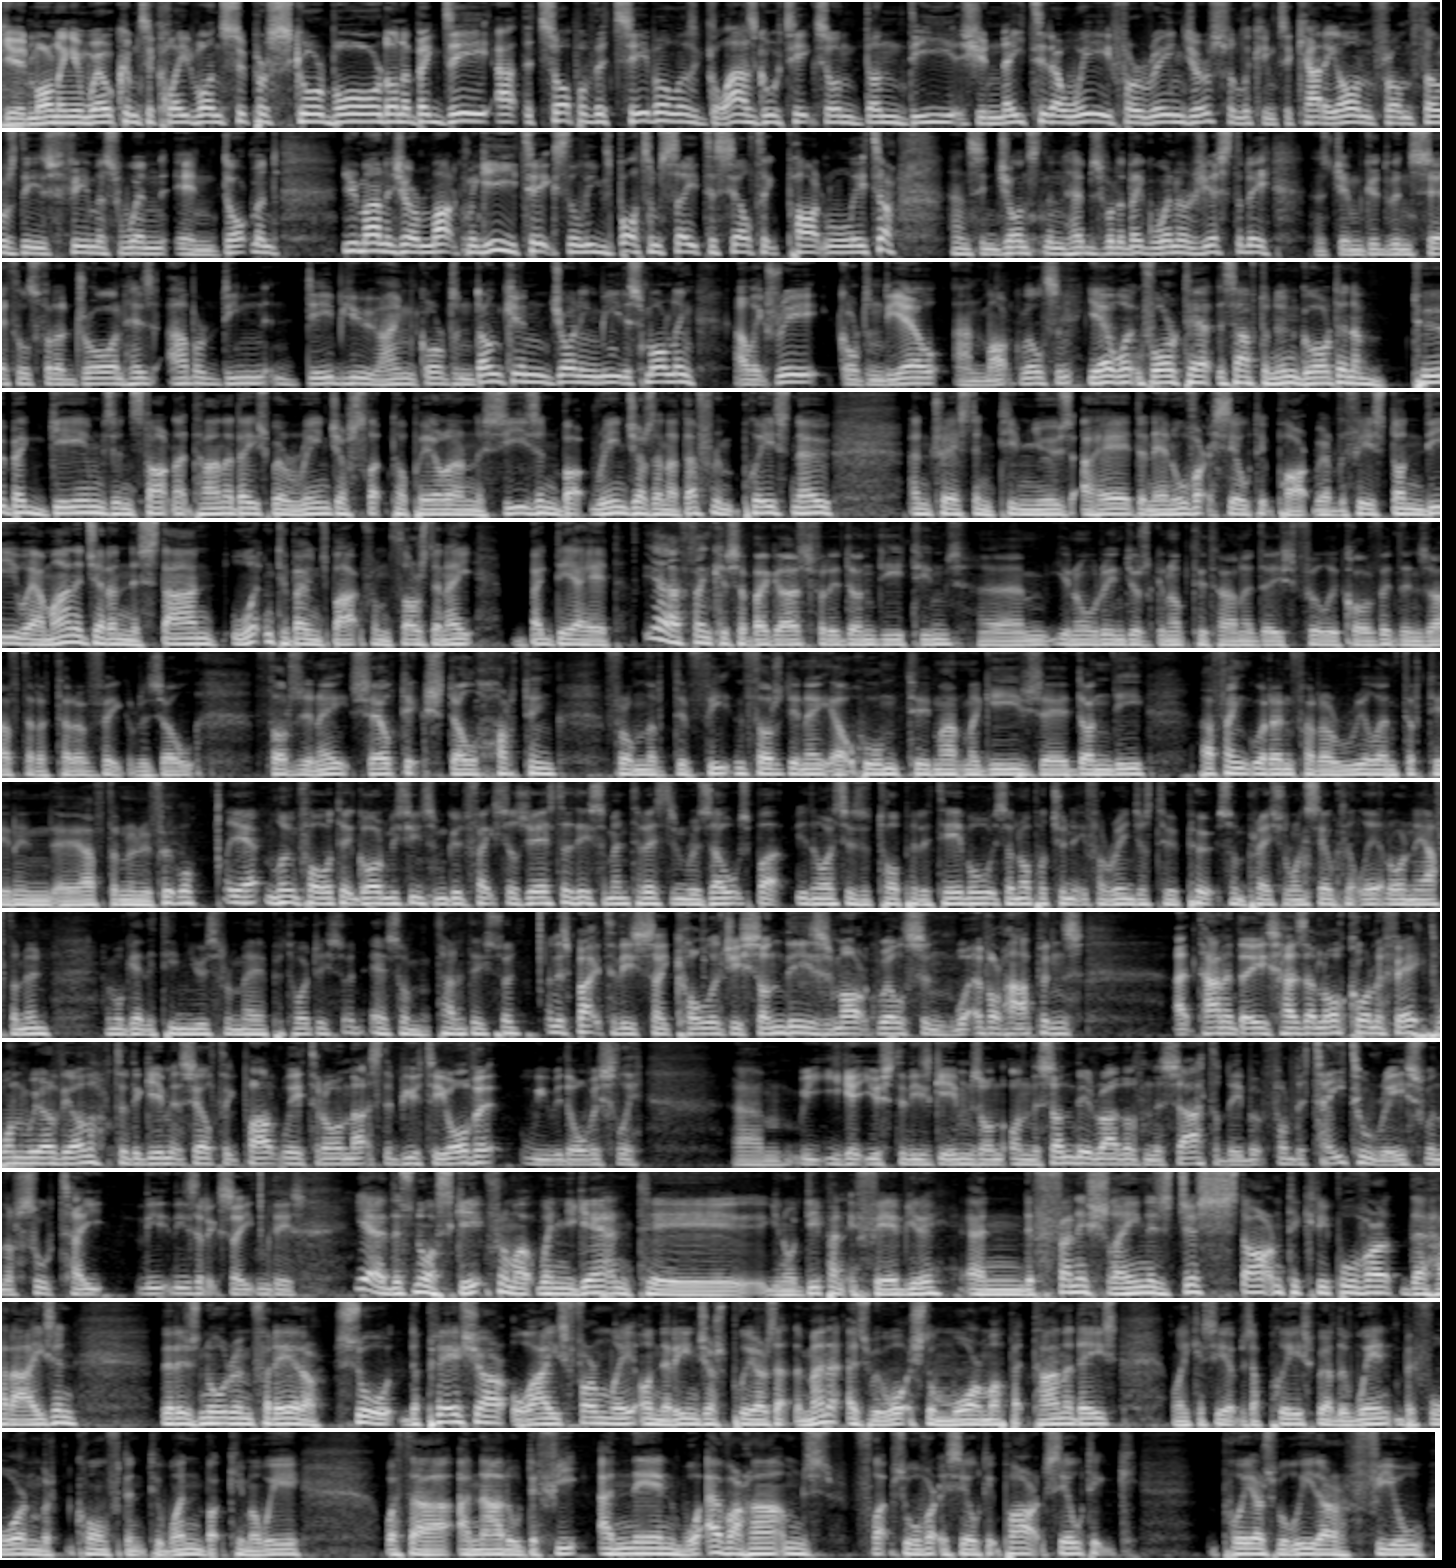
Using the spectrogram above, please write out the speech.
Good morning and welcome to Clyde One Super Scoreboard on a big day at the top of the table as Glasgow takes on Dundee. It's United away for Rangers are looking to carry on from Thursday's famous win in Dortmund. New manager Mark McGhee takes the league's bottom side to Celtic Park later, and St Johnstone and Hibs were the big winners yesterday as Jim Goodwin settles for a draw in his Aberdeen debut. I'm Gordon Duncan. Joining me this morning, Alex Rae, Gordon Dalziel, and Mark Wilson. Yeah, looking forward to it this afternoon, Gordon. A two big games and starting at Tannadice where Rangers slipped up earlier in the season, but Rangers in a different place now. Interesting team news ahead, and then over to Celtic Park where they face Dundee with a manager in the stand looking to bounce back from Thursday night. Big day ahead. Yeah, I think it's a big ask for the Dundee teams. Um, you know, Rangers going up to Tannadice full of confidence after a terrific result Thursday night. Celtic still hurting from their defeat on Thursday night at home to Mark McGhee's uh, Dundee. I think we're in for a real entertaining uh, afternoon of football. Yeah, looking forward to it, Gordon. We've seen some good fixtures yesterday, some interesting results, but you know, this is the top of the table. It's an opportunity for Rangers to put some pressure on Celtic later on in the afternoon, and we'll get the team news from uh, Pittodrie soon, uh, some Tannadice soon. And it's back to these psychology Sundays, Mark Wilson. Whatever happens at Tannadice has a knock on effect, one way or the other, to the game at Celtic Park later on. That's the beauty of it. We would obviously um, you get used to these games on, on the Sunday rather than the Saturday, but for the title race, when they're so tight, the, these are exciting days. Yeah, there's no escape from it when you get into you know deep into February and the finish line is just starting to creep over the horizon. There is no room for error. So the pressure lies firmly on the Rangers players at the minute as we watch them warm up at Tannadice. Like I say, it was a place where they went before and were confident to win, but came away with a, a narrow defeat, and then whatever happens flips over to Celtic Park. Celtic players will either feel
